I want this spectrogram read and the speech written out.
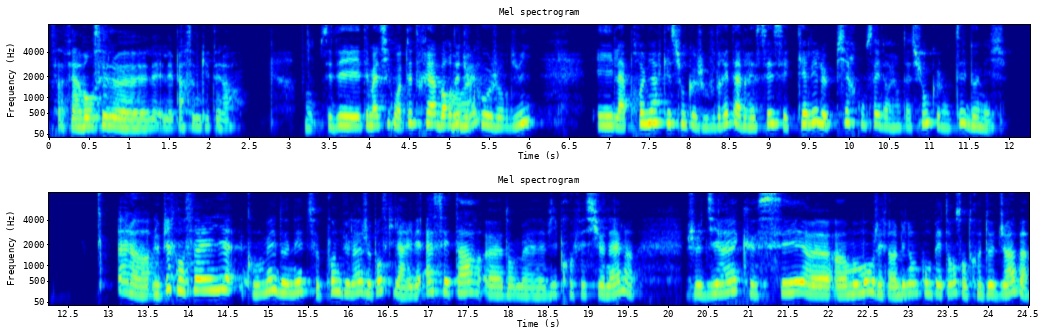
ça fait avancer le, les, les, personnes qui étaient là. Bon, c'est des thématiques qu'on va peut-être réaborder du coup aujourd'hui. Et la première question que je voudrais t'adresser, c'est quel est le pire conseil d'orientation que l'on t'ait donné? Alors, le pire conseil qu'on m'ait donné de ce point de vue-là, je pense qu'il est arrivé assez tard euh, dans ma vie professionnelle. Je dirais que c'est euh, un moment où j'ai fait un bilan de compétences entre deux jobs,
